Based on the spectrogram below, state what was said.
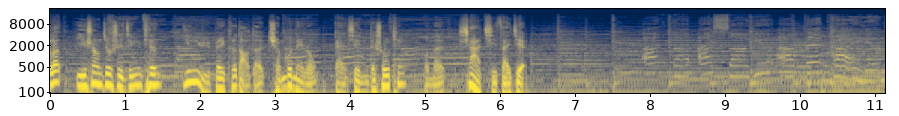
了，以上就是今天英语贝壳岛的全部内容，感谢您的收听，我们下期再见。I thought I saw you out there crying.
